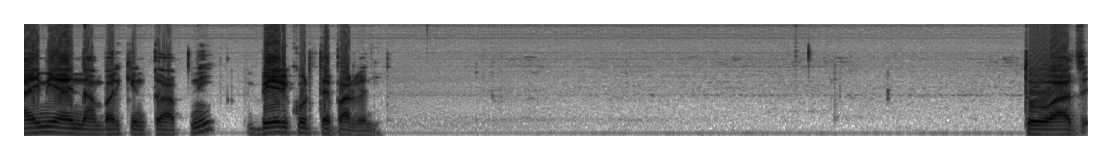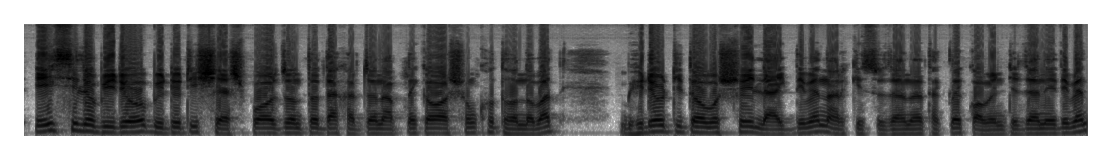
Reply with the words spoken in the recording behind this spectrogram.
আইএমইআই নাম্বার কিন্তু আপনি বের করতে পারবেন। তো আজ এই ছিল ভিডিও। ভিডিওটি শেষ পর্যন্ত দেখার জন্য আপনাকে অসংখ্য ধন্যবাদ। ভিডিওটিতে অবশ্যই লাইক দিবেন আর কিছু জানা থাকলে কমেন্টে জানিয়ে দিবেন।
